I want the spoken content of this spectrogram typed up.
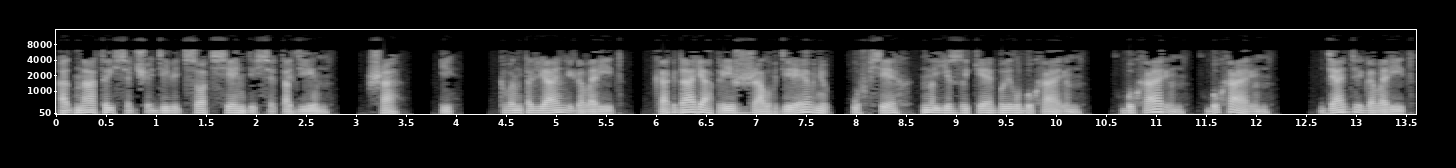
1971. Ша. И. Квантальяни говорит, когда я приезжал в деревню, у всех на языке был Бухарин. Бухарин, Бухарин. Дядя говорит,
